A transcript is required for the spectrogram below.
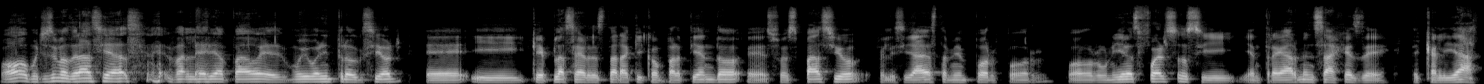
Oh, muchísimas gracias, Valeria Pau. Eh, muy buena introducción eh, y qué placer de estar aquí compartiendo eh, su espacio. Felicidades también por, por, por unir esfuerzos y, entregar mensajes de, de calidad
